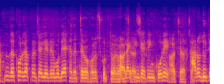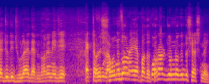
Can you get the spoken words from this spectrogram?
আপনাদের খরচ আপনার চাইলে এটার মধ্যে এক হাজার টাকা খরচ করতে পারবেন। আচ্ছা, লাইটিং আচ্ছা। টাইটিং করে আচ্ছা, আচ্ছা। আরও দুইটা যদি ঝুলায় দেন ধরেন এই যে একটা মানে ফুল সুন্দর নাই আপাতত। করার জন্য কিন্তু শেষ নেই।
